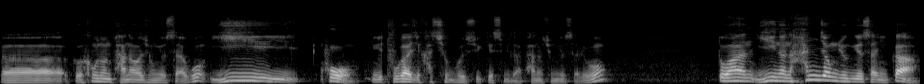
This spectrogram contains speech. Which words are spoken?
어, 그 호는 반어 종교사고 이호 이 두 가지 같이 볼 수 있겠습니다. 반어 종교사로 또한 이는 한정 종교사니까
